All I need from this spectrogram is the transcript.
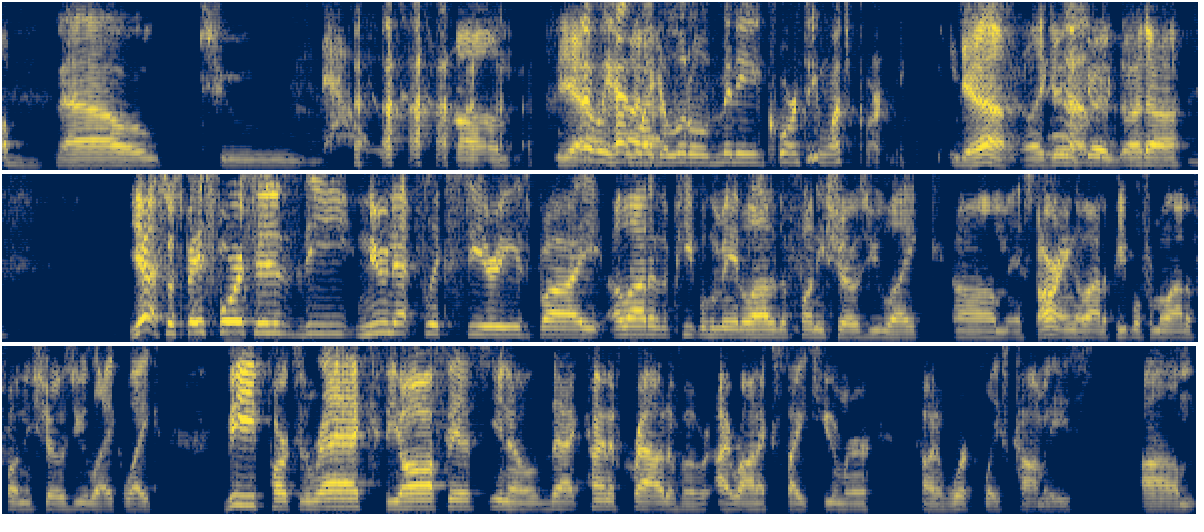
about to now. um, yeah, Yeah, we had but, like uh, a little mini quarantine watch party. yeah, like it was good, but uh, yeah. So Space Force is the new Netflix series by a lot of the people who made a lot of the funny shows you like, um, and starring a lot of people from a lot of funny shows you like, like V, Parks and Rec, The Office. You know that kind of crowd of uh, ironic sight humor, kind of workplace comedies, um,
